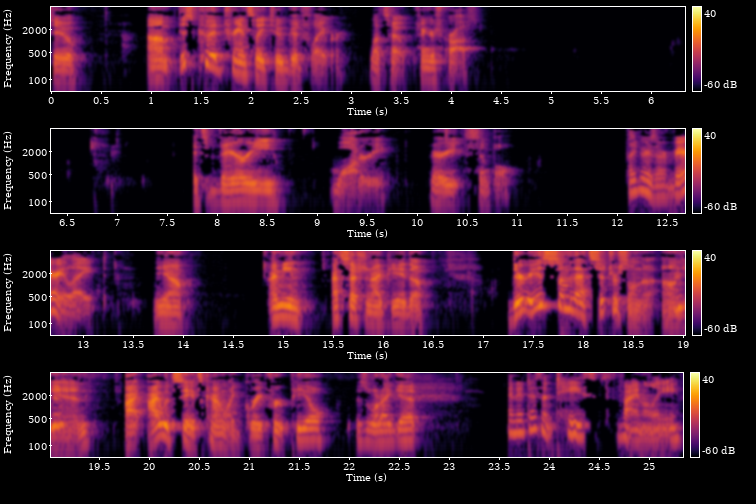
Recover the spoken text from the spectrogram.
too. Um, this could translate to a good flavor. Let's hope. Fingers crossed. It's very watery, very simple. flavors are very light. Yeah, I mean that's session IPA though. There is some of that citrus on the on the Mhm. end. I, I would say it's kind of like grapefruit peel is what I get. And it doesn't taste vinily.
